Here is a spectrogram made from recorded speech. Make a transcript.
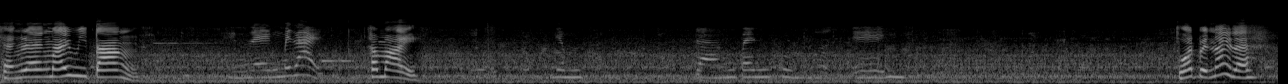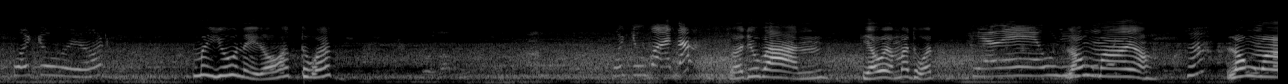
แข็งแรงไหมมีตังค์แข็งแรงไม่ได้ ทำไม ยังจังเป็นคนเองทวดไปไหนแหละช่วยดูรถไม่อยู่ในรถทวดช่วยดูบ้านนะทวดอยู่บ้านเที่ยวอย่ามาทวดเที่ยวเร็วลงไม้อะฮะลงไม้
